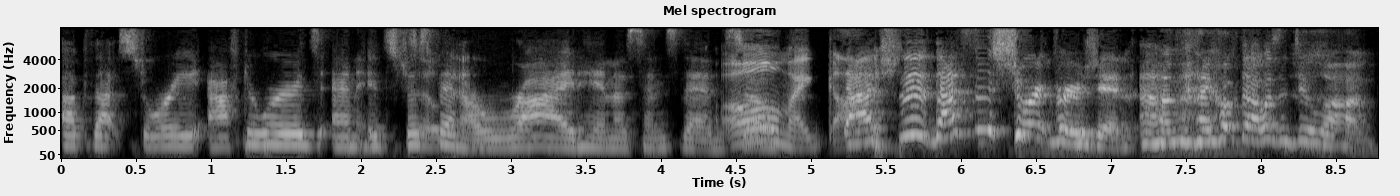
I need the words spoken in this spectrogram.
up that story afterwards, and it's just so been good. a ride, Hannah, since then. Oh so my gosh, that's the that's the short version. Um, I hope that wasn't too long.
